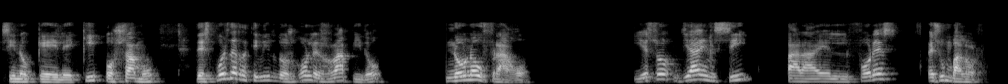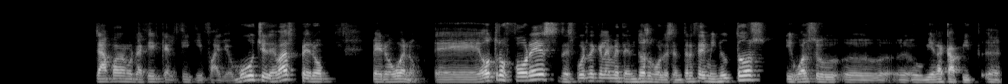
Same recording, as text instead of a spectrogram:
sino que el equipo Samu, después de recibir dos goles rápido, no naufragó. Y eso ya en sí, para el Forest, es un valor. Ya podemos decir que el City falló mucho y demás, pero, pero bueno, eh, otro Forest, después de que le meten dos goles en 13 minutos, igual se, uh, hubiera, eh,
